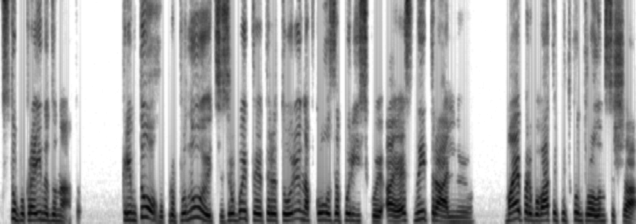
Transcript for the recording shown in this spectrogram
вступ України до НАТО. Крім того, пропонують зробити територію навколо Запорізької АЕС нейтральною, має перебувати під контролем США.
